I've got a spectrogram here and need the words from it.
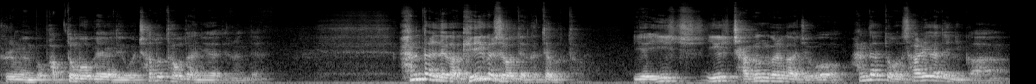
그러면 뭐 밥도 먹어야 되고 차도 타고 다녀야 되는데 한 달 내가 계획을 세웠대 그때부터 이, 이, 이 작은 걸 가지고 한 달 동안 살아야 되니까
